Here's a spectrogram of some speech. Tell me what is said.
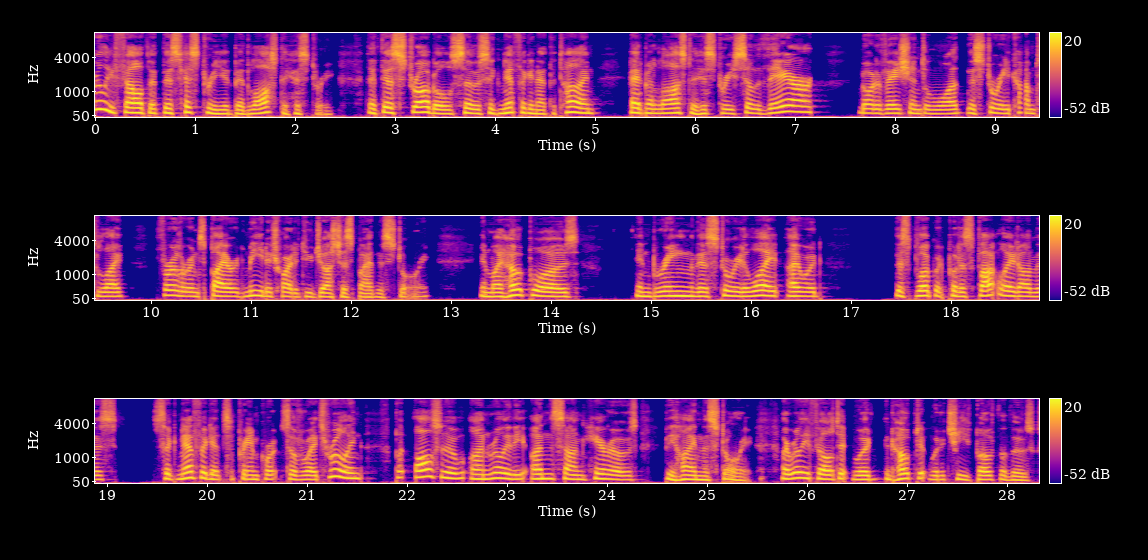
really felt that this history had been lost to history, that this struggle, so significant at the time, had been lost to history. So their motivation to want this story to come to light further inspired me to try to do justice by this story. And my hope was in bringing this story to light, I would, this book would put a spotlight on this significant Supreme Court civil rights ruling, but also on really the unsung heroes behind the story. I really felt it would and hoped it would achieve both of those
